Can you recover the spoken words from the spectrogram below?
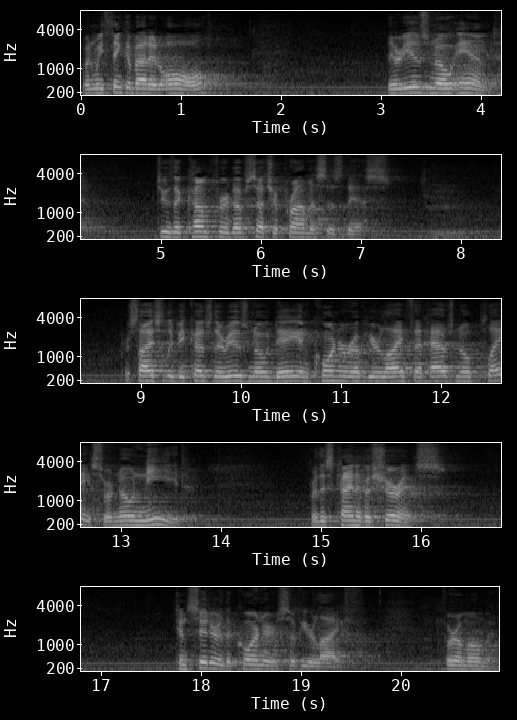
When we think about it all, there is no end to the comfort of such a promise as this precisely because there is no day and corner of your life that has no place or no need for this kind of assurance. Consider the corners of your life for a moment.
